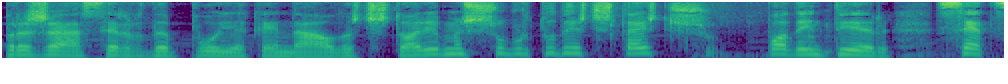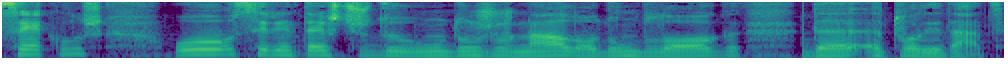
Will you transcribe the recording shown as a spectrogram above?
para já serve de apoio a quem dá aulas de história, mas sobretudo estes textos podem ter sete séculos ou serem textos de um, de um jornal ou de um blog da atualidade.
